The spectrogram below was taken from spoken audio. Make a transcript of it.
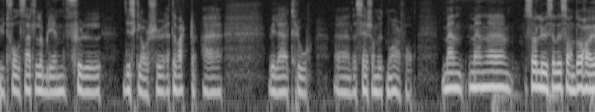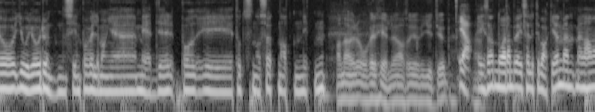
utfolde seg til å bli en full disclosure etter hvert, eh, vil jeg tro. Eh, det ser sånn ut nå, i hvert fall. Men, men eh, så Luis Elizondo har jo, gjorde jo runden sin på veldig mange medier på, i 2017, 18, 19. Han er jo over hele altså YouTube. Ja, ikke sant? Nå har han beveget seg litt tilbake igjen, men, men han,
